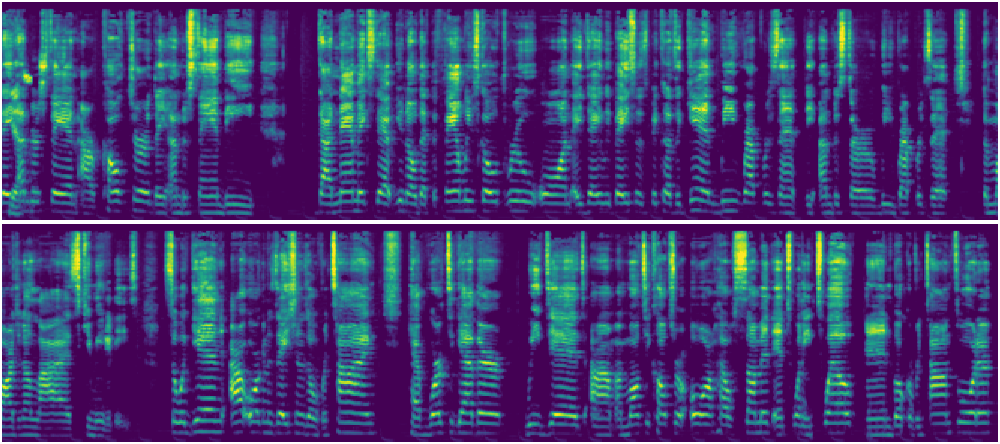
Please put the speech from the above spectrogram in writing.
They yes. understand our culture, they understand the dynamics that you know that the families go through on a daily basis because again we represent the underserved we represent the marginalized communities. So again our organizations over time have worked together we did um, a multicultural oral health summit in 2012 in Boca Raton, Florida.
